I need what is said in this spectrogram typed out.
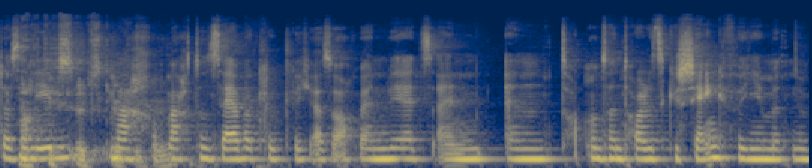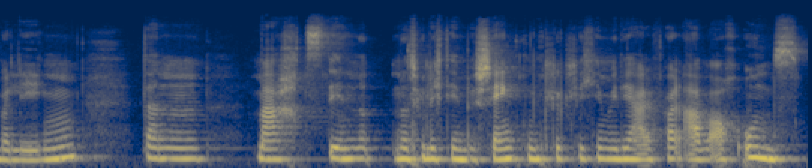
das macht Leben macht, macht, uns selber glücklich. Also auch wenn wir jetzt ein, ein, uns ein tolles Geschenk für jemanden überlegen, dann macht es den, natürlich den Beschenkten glücklich im Idealfall, aber auch uns.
